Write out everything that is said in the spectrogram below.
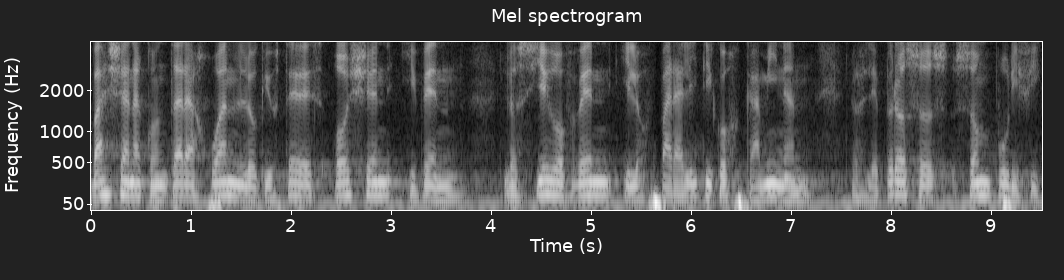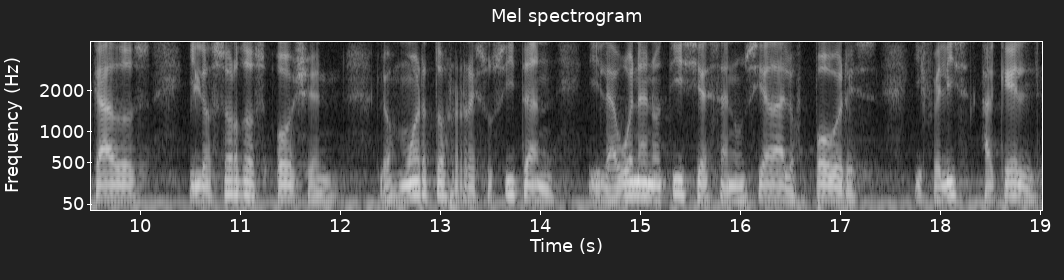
Vayan a contar a Juan lo que ustedes oyen y ven. Los ciegos ven y los paralíticos caminan, los leprosos son purificados y los sordos oyen, los muertos resucitan y la buena noticia es anunciada a los pobres, y feliz aquel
